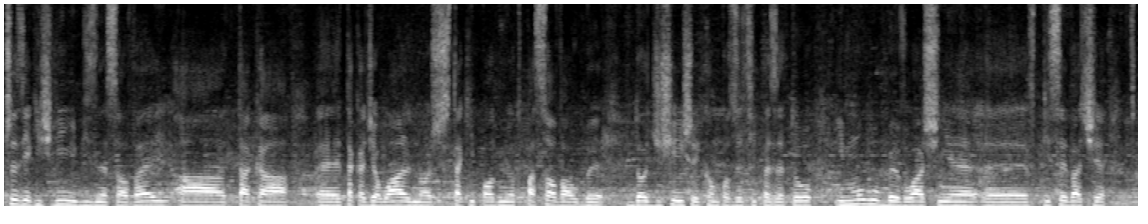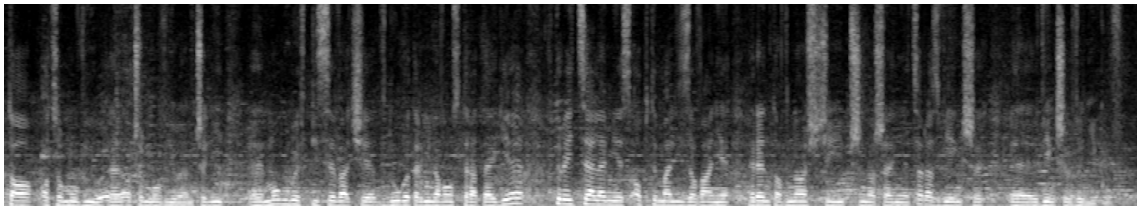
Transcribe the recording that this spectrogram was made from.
czy z jakiejś linii biznesowej, a taka, e, taka działalność, taki podmiot pasowałby do dzisiejszej kompozycji PZU i mógłby właśnie e, wpisywać się w to, o, co mówił, e, o czym mówiłem, czyli e, mógłby wpisywać się w długoterminową strategię, której celem jest optymalizowanie rentowności i przynoszenie coraz większych, większych wyników.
